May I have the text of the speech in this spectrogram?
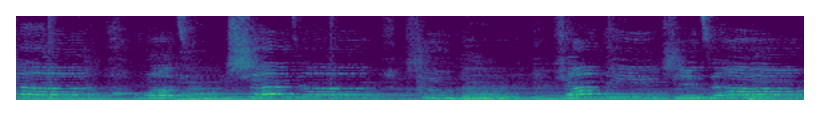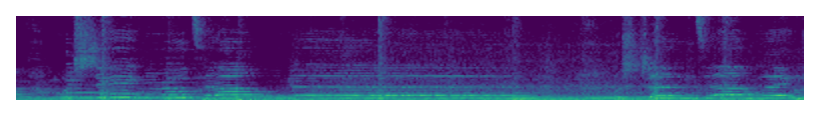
了，我都舍得，除了让你知道我心如刀割。我是真的为你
